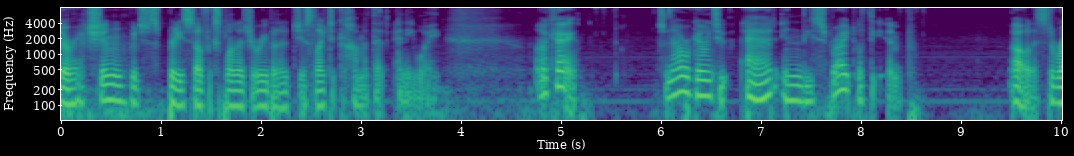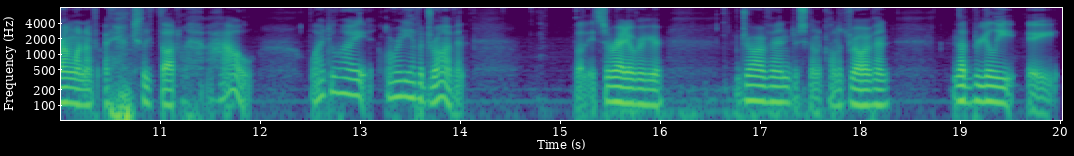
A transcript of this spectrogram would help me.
direction, which is pretty self-explanatory, but I'd just like to comment that anyway. Okay, so now we're going to add in the sprite of the imp. Oh, that's the wrong one. I've, I actually thought, how? Why do I already have a draw event? But it's right over here. Draw event, just gonna call it draw event. Not really a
